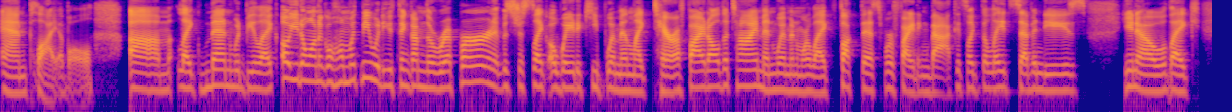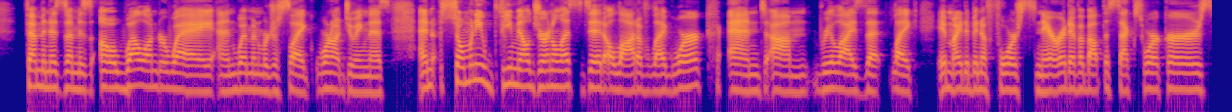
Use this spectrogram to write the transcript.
and pliable. Um, like men would be like, "Oh, you don't want to go home with me? What do you think I'm the Ripper?" And it was just like a way to keep women like terrified all the time. And women were like, "Fuck this, we're fighting back." It's like the late '70s, you know, like feminism is uh, well underway and women were just like we're not doing this. And so many female journalists did a lot of legwork and um, realized that like it might have been a forced narrative about the sex workers.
